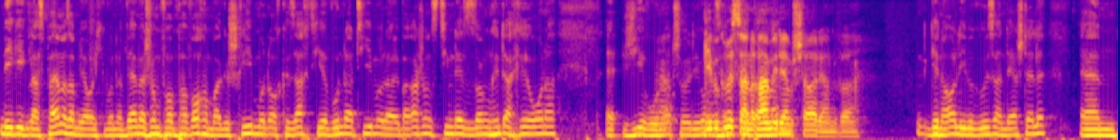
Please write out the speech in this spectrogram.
Nee, gegen Las Palmas haben wir auch nicht gewundert. Wir haben ja schon vor ein paar Wochen mal geschrieben und auch gesagt, hier Wunderteam oder Überraschungsteam der Saison hinter Girona. Äh, Girona, ja. Entschuldigung. Liebe Grüße an Rami, der im Stadion war. Genau, liebe Grüße an der Stelle. Ähm,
